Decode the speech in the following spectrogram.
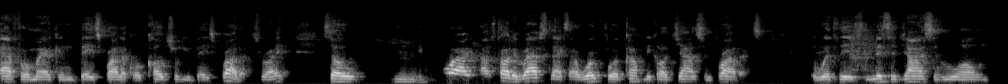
Afro American based product or culturally based products, right? So mm-hmm. before I, I, started Rap Snacks, I worked for a company called Johnson Products with this Mr. Johnson who owned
